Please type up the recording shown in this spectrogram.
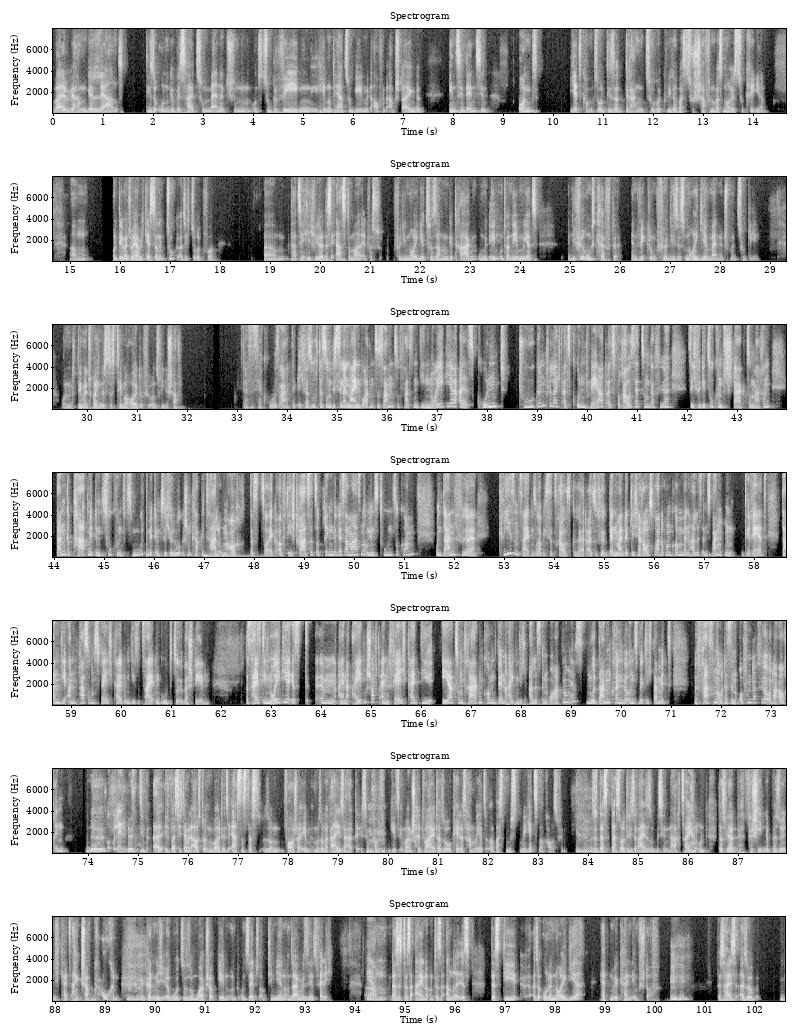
weil wir haben gelernt, diese Ungewissheit zu managen, uns zu bewegen, hin und her zu gehen mit auf- und absteigenden Inzidenzien. Und jetzt kommt so dieser Drang zurück, wieder was zu schaffen, was Neues zu kreieren. Ähm, Und dementsprechend habe ich gestern im Zug, als ich zurückfuhr, ähm, tatsächlich wieder das erste Mal etwas für die Neugier zusammengetragen, um mit dem mhm. Unternehmen jetzt in die Führungskräfteentwicklung für dieses Neugiermanagement zu gehen. Und dementsprechend ist das Thema heute für uns wie geschaffen. Das ist ja großartig. Ich versuche das so ein bisschen in meinen Worten zusammenzufassen. Die Neugier als Grundtugend vielleicht, als Grundwert, als Voraussetzung dafür, sich für die Zukunft stark zu machen. Dann gepaart mit dem Zukunftsmut, mit dem psychologischen Kapital, um auch das Zeug auf die Straße zu bringen gewissermaßen, um ins Tun zu kommen. Und dann für Krisenzeiten, so habe ich es jetzt rausgehört, also für wenn mal wirklich Herausforderungen kommen, wenn alles ins Wanken gerät, dann die Anpassungsfähigkeit, um diese Zeiten gut zu überstehen. Das heißt, die Neugier ist ähm, eine Eigenschaft, eine Fähigkeit, die eher zum Tragen kommt, wenn eigentlich alles in Ordnung ist. Nur dann können wir uns wirklich damit befassen oder sind offen dafür oder auch in Nö, nö die, äh, was ich damit ausdrücken wollte, ist erstens, dass so ein Forscher eben immer so eine Reise hat. Der ist im mhm. Kopf, geht es immer einen Schritt weiter. So, okay, das haben wir jetzt, aber was müssten wir jetzt noch rausfinden? Mhm. Also das, das sollte diese Reise so ein bisschen nachzeichnen ja. und dass wir halt verschiedene Persönlichkeitseigenschaften brauchen. Mhm. Wir können nicht irgendwo zu so einem Workshop gehen und uns selbst optimieren und sagen, wir sind jetzt fertig. Ja. Ähm, das ist das eine. Und das andere ist, dass die, also ohne Neugier hätten wir keinen Impfstoff. Mhm. Das heißt also,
